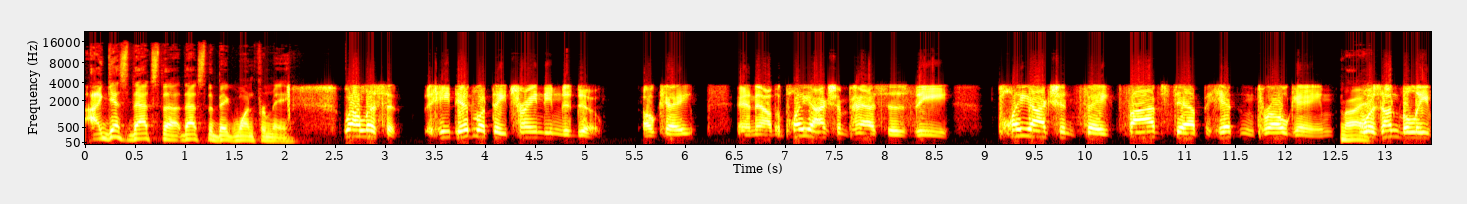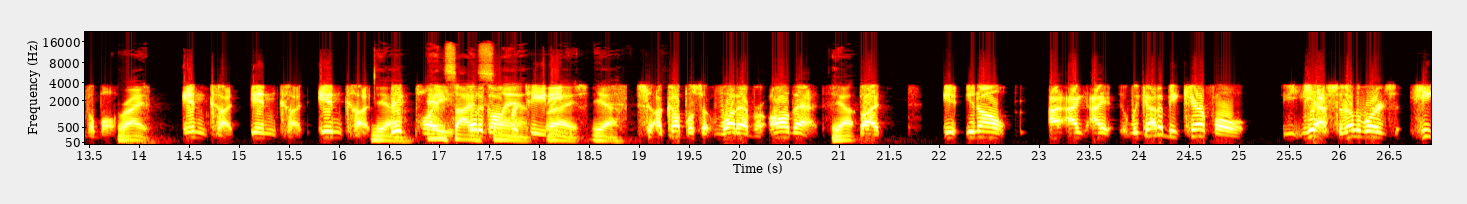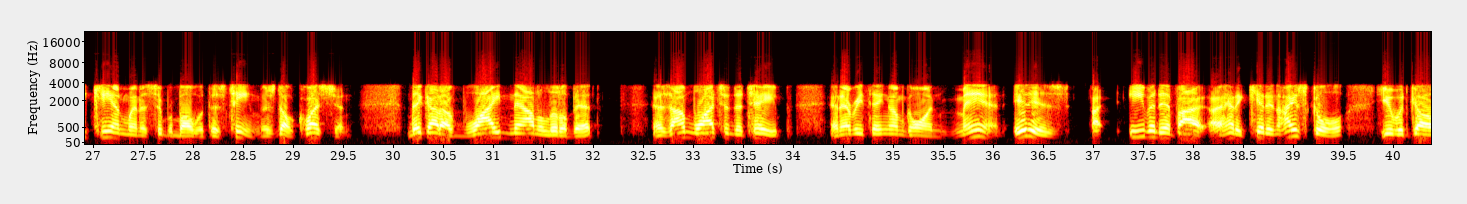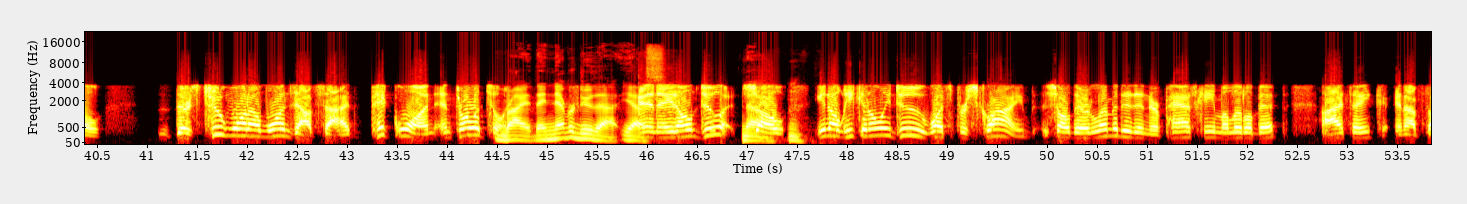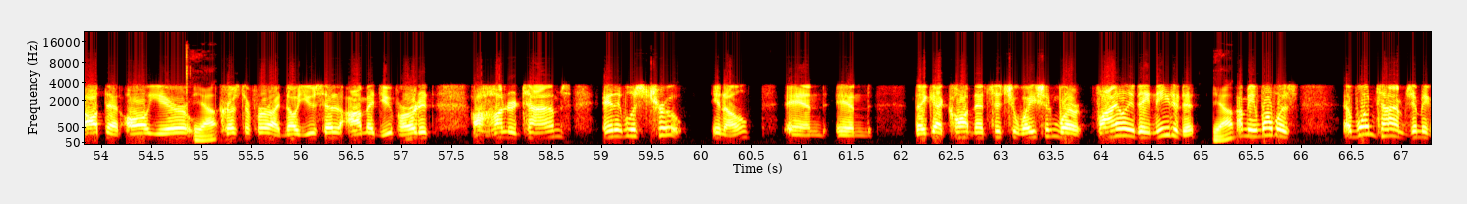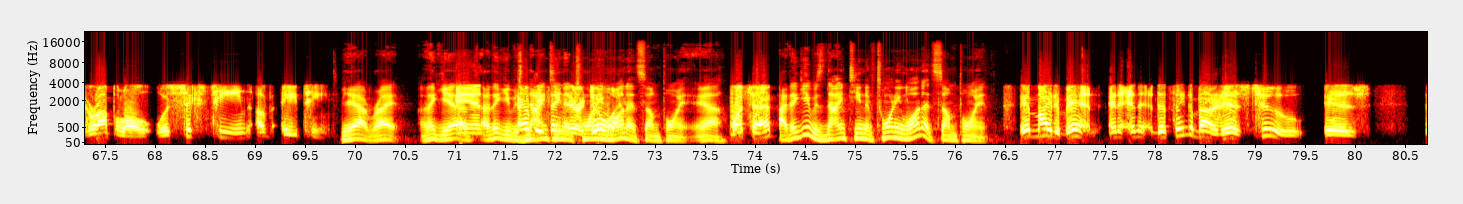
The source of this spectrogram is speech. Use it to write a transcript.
I guess that's the that's the big one for me. Well, listen, he did what they trained him to do, okay? And now the play action pass is the play action fake five step hit and throw game Right. was unbelievable. Right. In cut, in cut, in cut, Yeah. big plays, Inside could have gone for. TDs, Right. Yeah. a couple, whatever, all that. Yeah. But you know, I, I, I we got to be careful. Yes, in other words, he can win a Super Bowl with this team. There's no question. They got to widen out a little bit. As I'm watching the tape and everything, I'm going, man, it is. Uh, even if I, I had a kid in high school, you would go. There's two one-on-ones outside. Pick one and throw it to him Right. They never do that. Yes. and they don't do it. No. So mm. you know he can only do what's prescribed. So they're limited in their pass game a little bit, I think, and I've thought that all year. Yeah. Christopher, I know you said it. Ahmed, you've heard it a hundred times, and it was true. You know, and and they got caught in that situation where finally they needed it. Yeah. I mean, what was at one time Jimmy Garoppolo was 16 of 18. yeah. Right. I think yeah. And I think he was 19 of 21 doing- at some point. Yeah. What's that? I think he was 19 of 21 at some point. It might have been, and and the thing about it is too is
